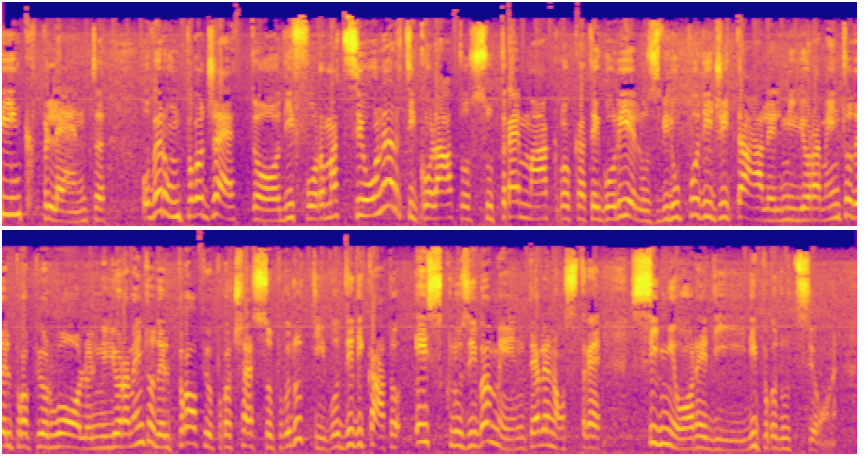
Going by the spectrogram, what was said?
Pink Plant, ovvero un progetto di formazione articolato su tre macro categorie, lo sviluppo digitale, il miglioramento del proprio ruolo, il miglioramento del proprio processo produttivo, dedicato esclusivamente alle nostre signore di, di produzione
